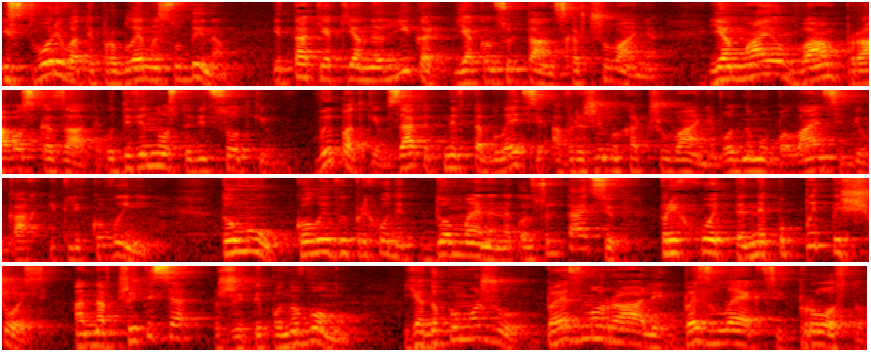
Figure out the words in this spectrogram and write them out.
і створювати проблеми судинам. І так як я не лікар, я консультант з харчування, я маю вам право сказати: у 90% випадків запит не в таблетці, а в режимі харчування, в одному балансі, білках і клітковині. Тому, коли ви приходите до мене на консультацію, приходьте не попити щось, а навчитися жити по-новому. Я допоможу без моралі, без лекцій, просто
